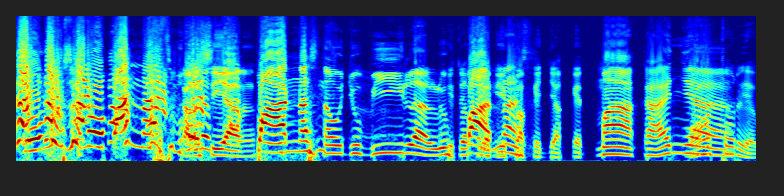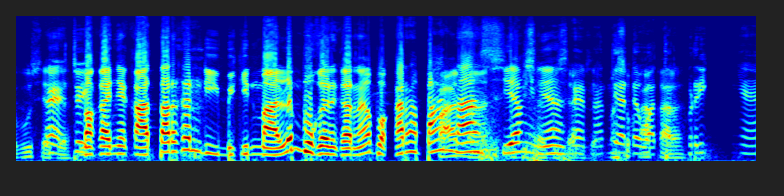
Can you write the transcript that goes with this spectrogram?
goblok sono panas. Kalau Bukan siang panas naujubila lu itu panas. pakai jaket Makanya motor ya buset. Eh, ya. makanya Qatar kan dibikin malam bukan karena apa? Karena panas, Panas, siangnya. bisa, Eh, bisa, nanti masuk ada water akal. breaknya.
